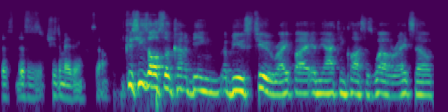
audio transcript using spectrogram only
this this is she's amazing. So because she's also kind of being abused too, right? By in the acting class as well, right? So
